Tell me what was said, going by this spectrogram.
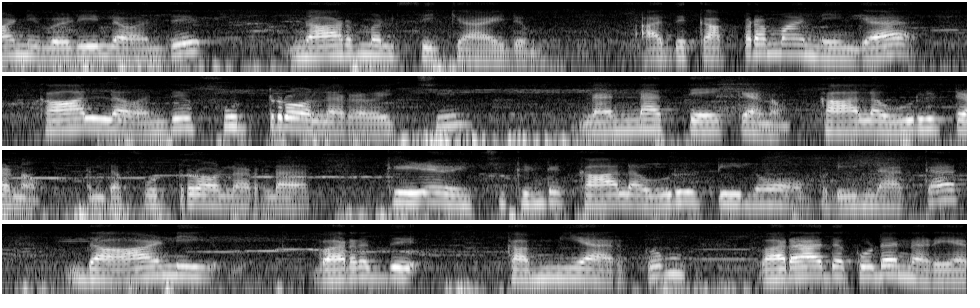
ஆணி வெளியில் வந்து நார்மல் சீக்க ஆகிடும் அதுக்கப்புறமா நீங்கள் காலில் வந்து ஃபுட் ரோலரை வச்சு நல்லா தேய்க்கணும் காலை உருட்டணும். அந்த ஃபுட் ரோலரில் கீழே வச்சுக்கிட்டு காலை உருட்டினோம் அப்படின்னாக்க இந்த ஆணி வர்றது கம்மியாக இருக்கும் வராத கூட நிறையா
